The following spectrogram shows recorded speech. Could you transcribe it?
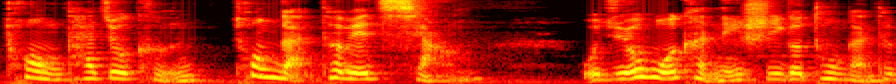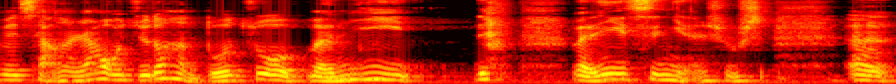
痛，他就可能痛感特别强。我觉得我肯定是一个痛感特别强的，然后我觉得很多做文艺。文艺青年是不是？嗯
